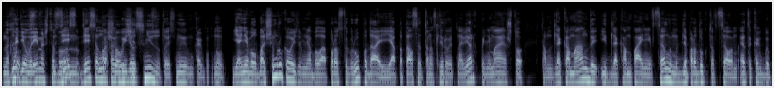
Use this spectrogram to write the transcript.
находил ну, время, чтобы здесь, он Здесь оно как бы идет снизу, то есть мы как бы, ну, я не был большим руководителем, у меня была просто группа, да, и я пытался транслировать наверх, понимая, что там для команды и для компании в целом, и для продукта в целом это как бы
